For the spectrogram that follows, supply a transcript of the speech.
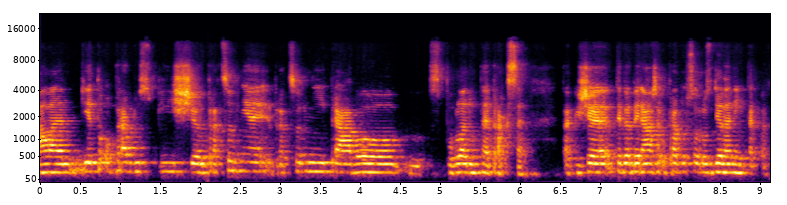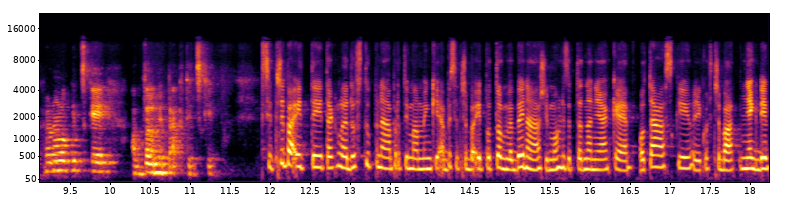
ale je to opravdu spíš pracovně, pracovní právo z pohledu té praxe. Takže ty webináře opravdu jsou rozdělený takhle chronologicky a velmi prakticky. Jsi třeba i ty takhle dostupná pro ty maminky, aby se třeba i po tom webináři mohly zeptat na nějaké otázky, jako třeba někdy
